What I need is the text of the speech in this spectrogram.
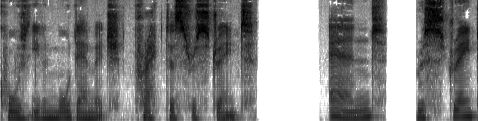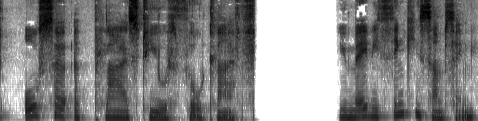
cause even more damage, practice restraint. And restraint also applies to your thought life. You may be thinking something,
